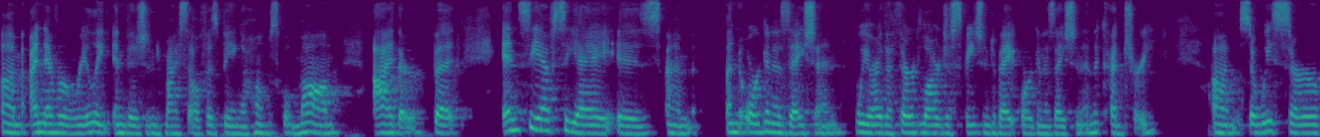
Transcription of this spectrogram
Um, I never really envisioned myself as being a homeschool mom either. But NCFCA is um, an organization. We are the third largest speech and debate organization in the country. Um, so we serve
